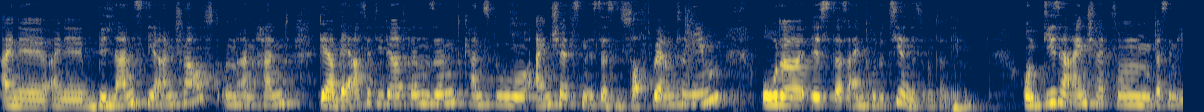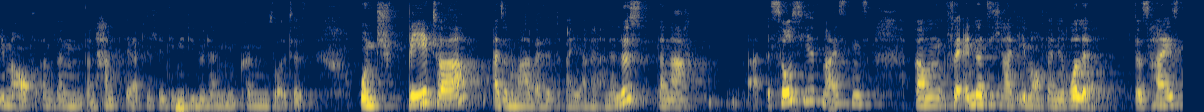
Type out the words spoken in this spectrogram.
eine, eine Bilanz dir anschaust und anhand der Werte, die da drin sind, kannst du einschätzen, ist das ein Softwareunternehmen oder ist das ein produzierendes Unternehmen. Und diese Einschätzungen, das sind eben auch ähm, dann, dann handwerkliche Dinge, die du dann können solltest. Und später, also normalerweise drei Jahre Analyst, danach Associate meistens, ähm, verändert sich halt eben auch deine Rolle. Das heißt,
